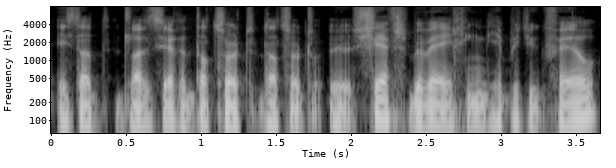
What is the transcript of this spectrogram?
is dat, laat ik zeggen, dat soort, dat soort eh, chefsbeweging, die heb je natuurlijk veel.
